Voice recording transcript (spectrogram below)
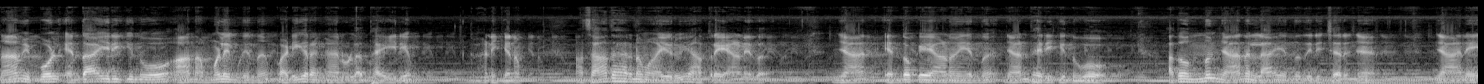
നാം ഇപ്പോൾ എന്തായിരിക്കുന്നുവോ ആ നമ്മളിൽ നിന്ന് പടിയിറങ്ങാനുള്ള ധൈര്യം കാണിക്കണം. അസാധാരണമായൊരു യാത്രയാണിത്. ഞാൻ എന്തൊക്കെയാണ് എന്ന് ഞാൻ ധരിക്കുന്നുവോ? അതൊന്നും ഞാനല്ല എന്ന് തിരിച്ചറിഞ്ഞ് ഞാനേ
